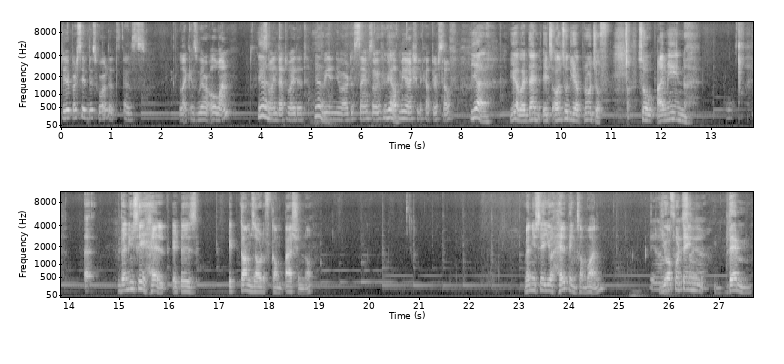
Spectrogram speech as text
do you perceive this world as, as like as we are all one? yeah So in that way that Yeah. me and you are the same. So if you Yeah. help me, you actually help yourself. Yeah, yeah, but then it's also the approach of. So, I mean, when you say help, it is. It comes out of compassion, no? When you say you're helping someone, Yeah. You are would say so, putting yeah. them.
